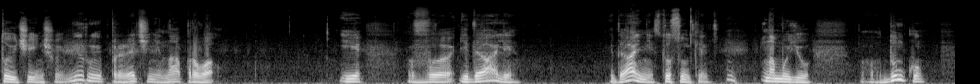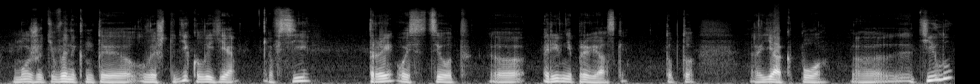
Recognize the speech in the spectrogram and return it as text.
тою чи іншою мірою приречені на провал. І в ідеалі, ідеальні стосунки, на мою е, думку, можуть виникнути лише тоді, коли є всі три ось ці от е, рівні прив'язки. Тобто, е, як по е, тілу,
